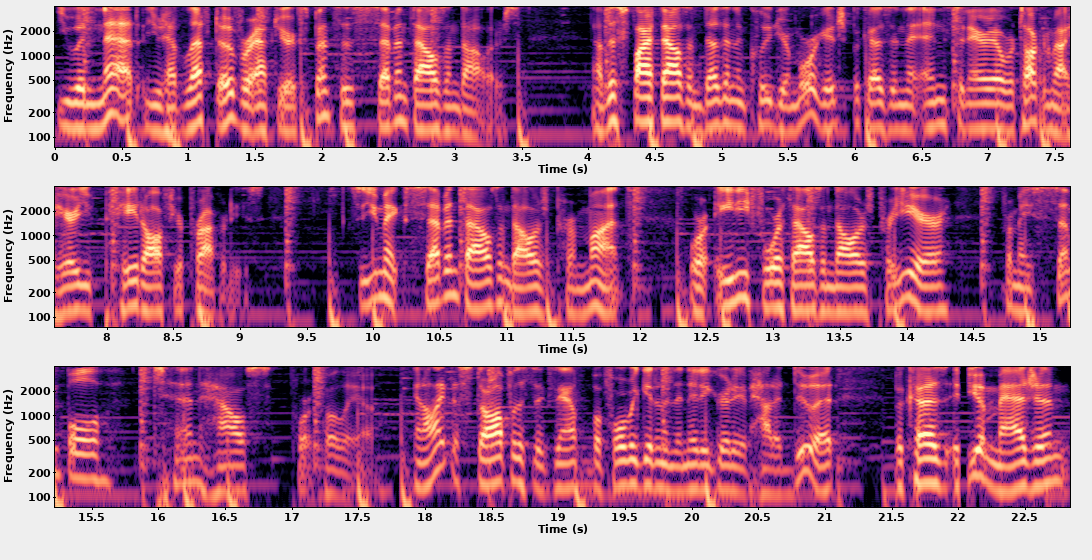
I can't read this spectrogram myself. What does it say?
you would net, you'd have left over after your expenses $7,000. Now, this 5,000 doesn't include your mortgage because in the end scenario we're talking about here, you've paid off your properties. So you make $7,000 per month or $84,000 per year from a simple 10 house portfolio. And I like to start off with this example before we get into the nitty gritty of how to do it, because if you imagine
